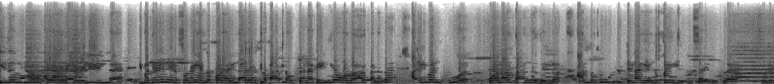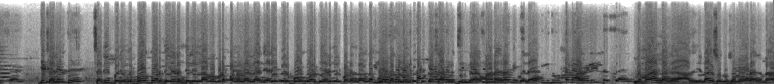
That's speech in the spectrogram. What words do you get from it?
இது மம்மி விட்டு வேற வெளி இல்ல. இப்ப திடீர்னு எடுக்க சொன்னா எங்க போற? இல்லாத இடத்துல காட்டுல விட்டானாக்க இங்கே ஒரு வார கணக்க அழைக்கு பண்ணி பூ ஒரு நாள் தாங்குறது இல்ல. அந்த பூ விட்டுட்டு நாங்க எங்க போய் இருக்கு சார்? சொல்லுங்க சார். திடீர்னு இருக்கு சரி இப்ப நீங்க போக்குவரத்து இடைஞ்சல் இல்லாம கூட பண்ணலாம்ல. நிறைய பேர் போக்குவரத்து இடைஞ்சல் பண்ணதுனால பொதுமக்கள் வந்து குற்றச்சாட்டு வச்சிருக்காங்க. மாநகராட்சி மேல. இது விட்ட வேற வழி இல்ல சார். இல்லம்மா நாங்க அது என்ன சொல்ல சொல்ல வராங்கன்னா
